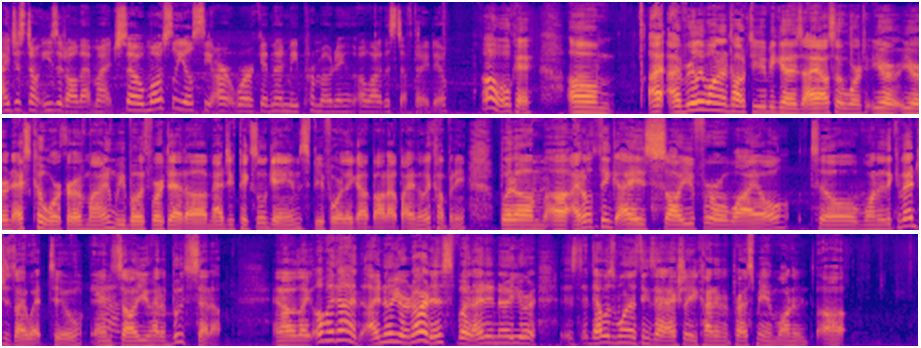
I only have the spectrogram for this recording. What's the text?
I just don't use it all that much. So mostly you'll see artwork and then me promoting a lot of the stuff that I do. Oh, okay. Um, I, I really want to talk to you because I also worked. You're you're an ex coworker of mine. We both worked at uh, Magic Pixel Games before they got bought out by another company. But um, uh, I don't think I saw you for a while till one of the conventions I went to and saw you had a booth set up. And I was like, "Oh my god, I know you're an artist, but I didn't know you were." That was one of the things that actually kind of impressed me and wanted uh,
